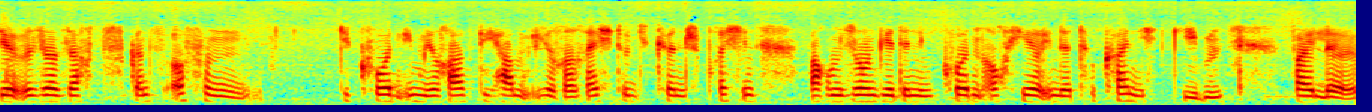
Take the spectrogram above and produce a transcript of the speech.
der Öser sagt es ganz offen, die Kurden im Irak, die haben ihre Rechte und die können sprechen. Warum sollen wir denn den Kurden auch hier in der Türkei nicht geben? Weil äh,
